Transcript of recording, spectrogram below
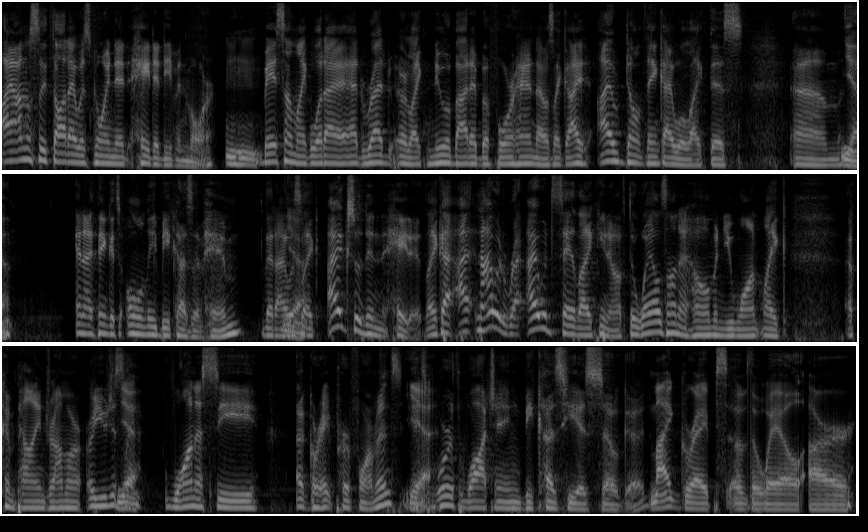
I honestly thought I was going to hate it even more. Mm-hmm. Based on like what I had read or like knew about it beforehand, I was like, I, I don't think I will like this. Um, yeah, and I think it's only because of him that I was Yeah. like, I actually didn't hate it. Like, I, I and I would, re- I would say like, you know, if the whale's on at home and you want like a compelling drama, or you just Yeah. like want to see a great performance, Yeah. it's worth watching because he is so good. my gripes of the whale are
